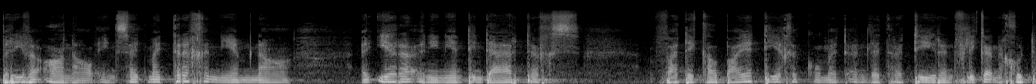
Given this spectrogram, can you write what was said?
briewe aanhaal en sy het my teruggeneem na 'n era in die 1930s wat ek al baie teëgekom het in literatuur en flieke en goed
